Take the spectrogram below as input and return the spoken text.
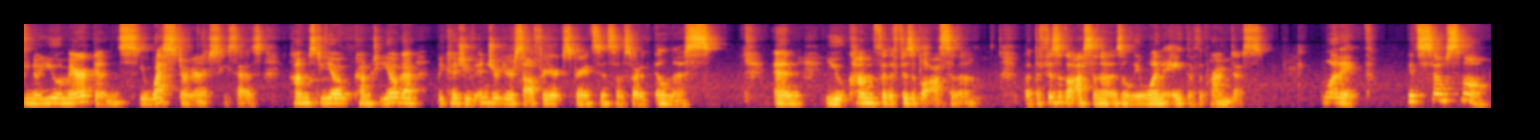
you know, you Americans, you Westerners, he says, comes to yoga, come to yoga because you've injured yourself or you're experiencing some sort of illness, and you come for the physical asana. But the physical asana is only one eighth of the practice. One eighth. It's so small.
